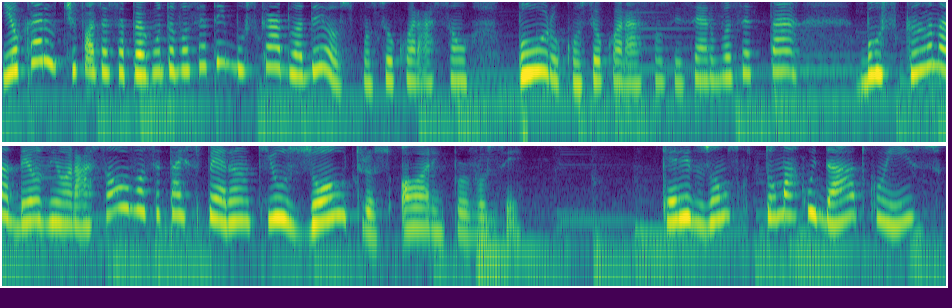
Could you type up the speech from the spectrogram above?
E eu quero te fazer essa pergunta: você tem buscado a Deus com seu coração puro, com seu coração sincero? Você está buscando a Deus em oração ou você está esperando que os outros orem por você? Queridos, vamos tomar cuidado com isso.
